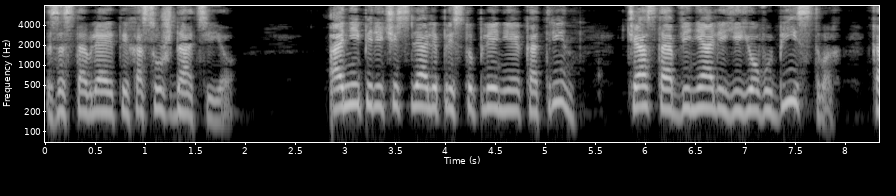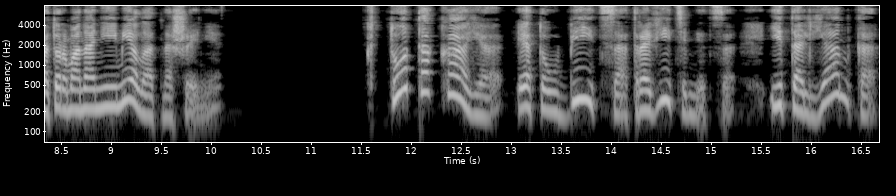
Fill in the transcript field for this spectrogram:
заставляет их осуждать ее. Они перечисляли преступления Катрин, часто обвиняли ее в убийствах, к которым она не имела отношения. Кто такая эта убийца, отравительница, итальянка,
